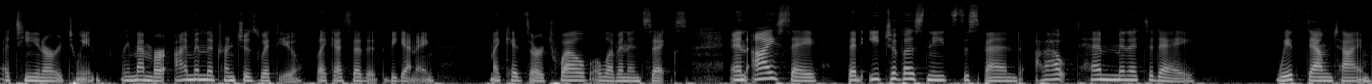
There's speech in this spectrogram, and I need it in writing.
a teen or a tween. Remember, I'm in the trenches with you, like I said at the beginning. My kids are 12, 11, and 6. And I say that each of us needs to spend about 10 minutes a day with downtime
